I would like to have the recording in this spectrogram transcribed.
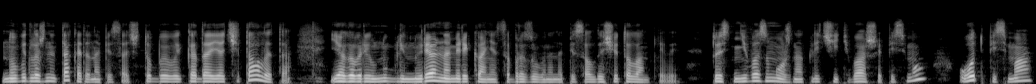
Но вы должны так это написать, чтобы вы, когда я читал это, я говорил, ну блин, ну реально американец образованный написал, да еще и талантливый. То есть невозможно отличить ваше письмо от письма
